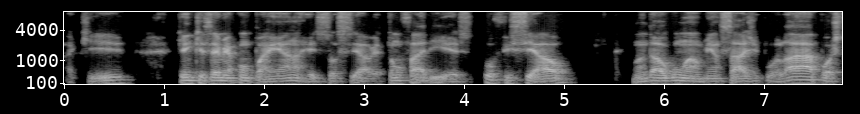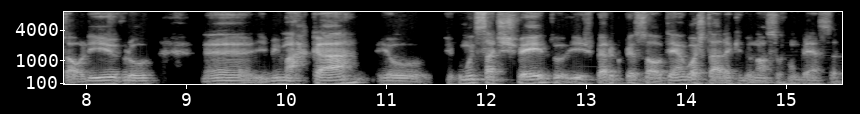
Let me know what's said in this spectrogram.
aqui. Quem quiser me acompanhar na rede social é Tom Farias Oficial. Mandar alguma mensagem por lá, postar o livro né, e me marcar. Eu fico muito satisfeito e espero que o pessoal tenha gostado aqui do nosso conversa.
